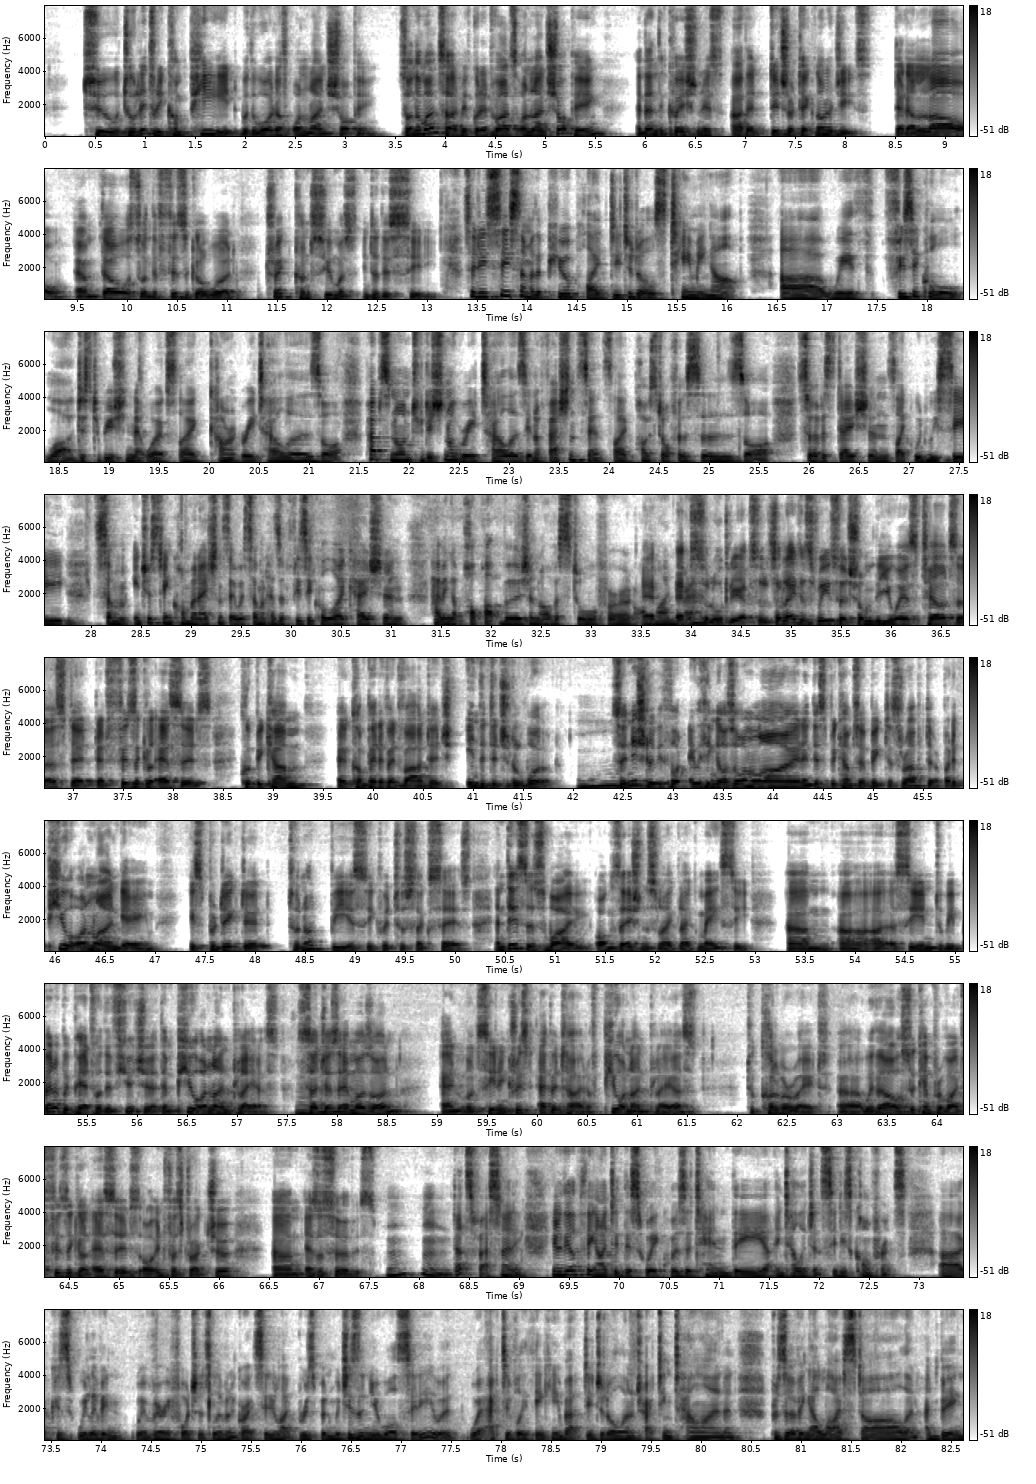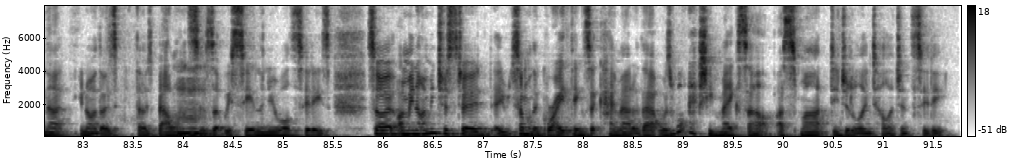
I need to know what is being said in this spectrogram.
to, to literally compete with the world of online shopping? So, on the one side, we've got advanced online shopping. And then the question is are there digital technologies that allow um, those who in the physical world attract consumers into this city. So, do you see some of the pure play digitals teaming up uh, with physical uh, distribution networks like current retailers or perhaps non traditional retailers in a fashion sense, like post offices or service stations? Like, would we see some interesting combinations there where someone has a physical location having a pop up version of a store for an online brand? Absolutely, absolutely. So, latest research from the US tells us that, that physical assets could become a competitive advantage in the digital world. Mm. So initially we thought everything goes online and this becomes a big disruptor, but a pure online game is predicted to not be a secret to success. And this is why organizations like, like Macy um, are seen to be better prepared for the future than pure online players, mm-hmm. such as Amazon. And we will see an increased appetite of pure online players to collaborate uh, with those who can provide physical assets or infrastructure um, as a service. Mm-hmm. That's fascinating. You know, the other thing I did this week was attend the uh, Intelligent Cities Conference because uh, we live in, we're very fortunate to live in a great city like Brisbane, which is a new world city. We're, we're actively thinking about digital and attracting talent and preserving our lifestyle and, and being that, you know, those those balances mm. that we see in the new world cities. So, I mean, I'm interested, some of the great things that came out of that was what actually makes up a smart digital intelligent city.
